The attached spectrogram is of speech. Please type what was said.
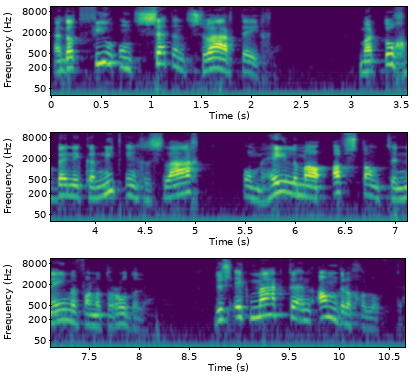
En dat viel ontzettend zwaar tegen. Maar toch ben ik er niet in geslaagd om helemaal afstand te nemen van het roddelen. Dus ik maakte een andere gelofte.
